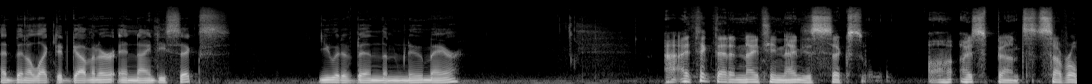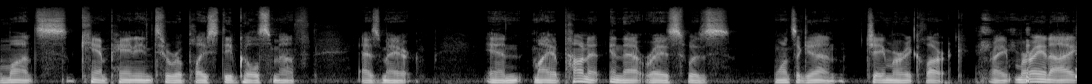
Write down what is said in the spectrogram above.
had been elected governor in 96, you would have been the new mayor? I think that in 1996, uh, I spent several months campaigning to replace Steve Goldsmith as mayor. And my opponent in that race was, once again, J. Murray Clark, right? Murray and I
